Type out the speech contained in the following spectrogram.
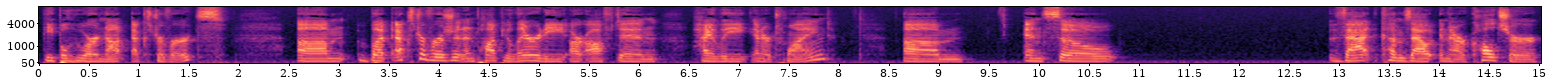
people who are not extroverts. Um, but extroversion and popularity are often highly intertwined. Um, and so that comes out in our culture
